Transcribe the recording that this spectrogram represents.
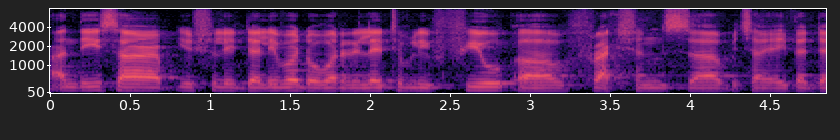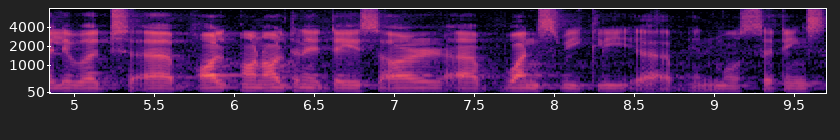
And these are usually delivered over relatively few uh, fractions, uh, which are either delivered uh, all, on alternate days or uh, once weekly uh, in most settings.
